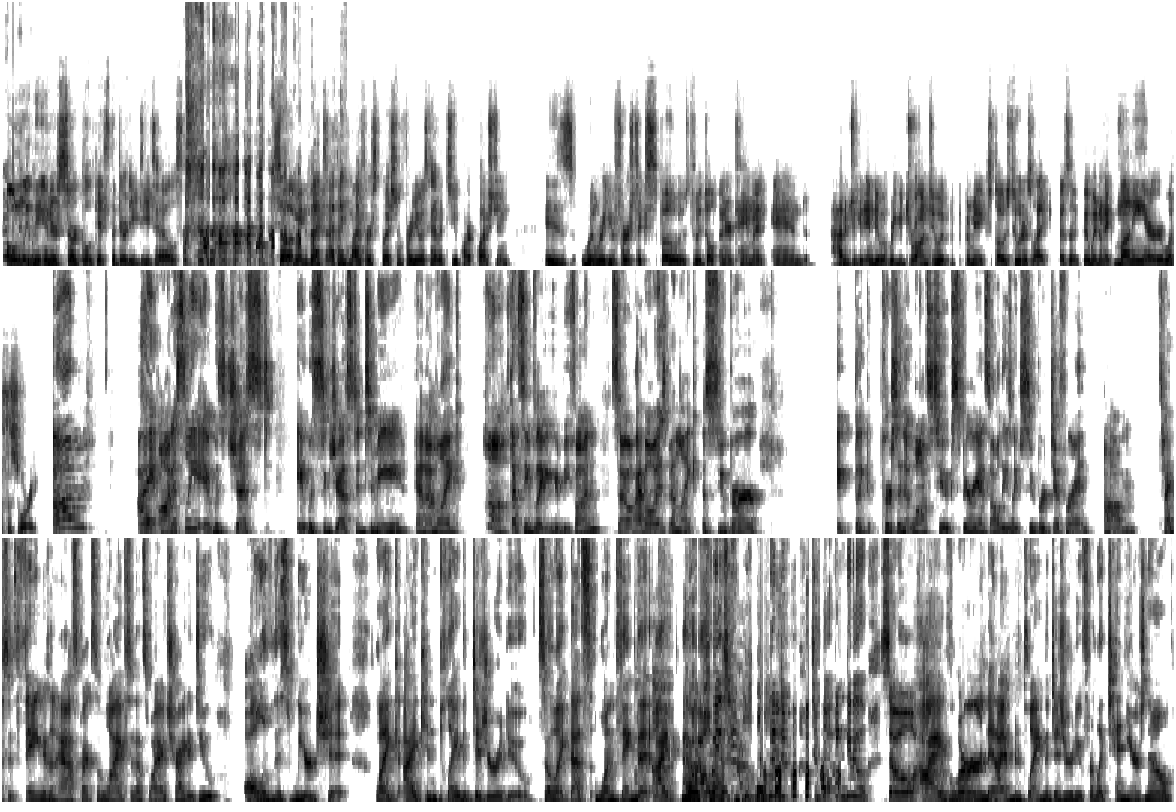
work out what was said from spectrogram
Only the inner circle gets the dirty details. so, I mean, Vex, I think my first question for you is kind of a two part question is when were you first exposed to adult entertainment and how did you get into it? Were you drawn to it from being exposed to it, or is it like as a good way to make money, or what's the story? Um, I honestly, it was just it was suggested to me, and I'm like, huh, that seems like it could be fun. So I've always been like a super like person that wants to experience all these like super different um types of things and aspects of life. So that's why I try to do all of this weird shit. Like I can play the didgeridoo. So like that's one thing that I, No I've always wanted to, to fucking do. So I've learned and I've been playing the didgeridoo for like 10 years now.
